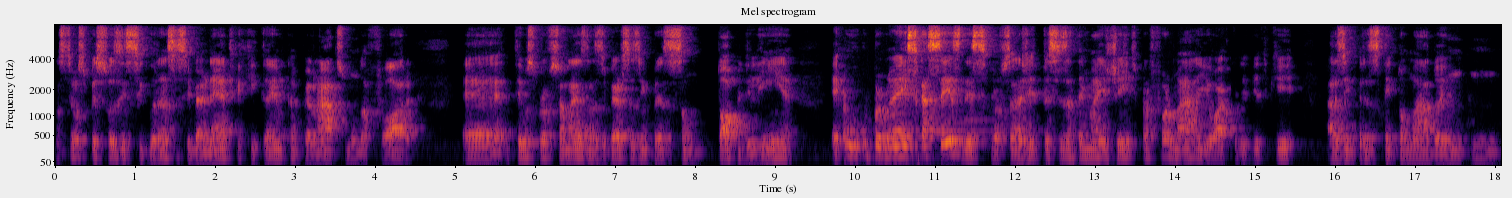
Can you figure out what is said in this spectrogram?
Nós temos pessoas em segurança cibernética que ganham campeonatos mundo afora. É, temos profissionais nas diversas empresas que são top de linha. É, o, o, problema é a escassez desses profissionais. A gente precisa ter mais gente para formar e eu acredito que as empresas têm tomado aí um, um,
